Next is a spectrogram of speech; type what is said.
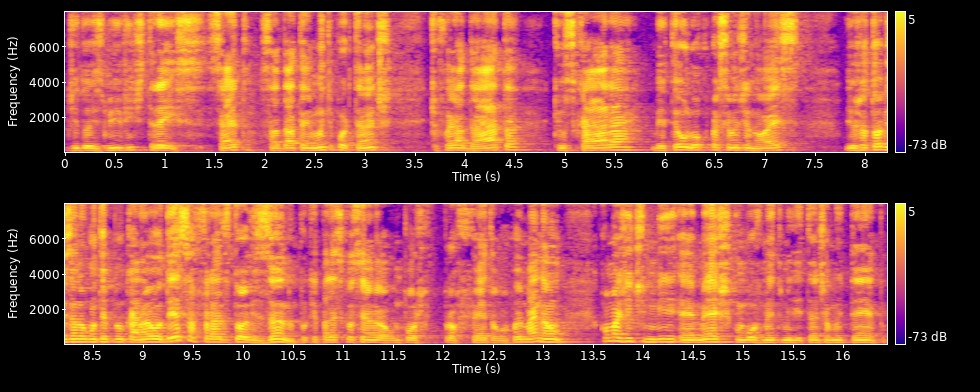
de 2023, certo? Essa data é muito importante, que foi a data que os caras meteu o louco pra cima de nós. E eu já tô avisando há algum tempo no canal. Eu odeio essa frase, tô avisando, porque parece que você é algum profeta, alguma coisa, mas não. Como a gente é, mexe com o movimento militante há muito tempo,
